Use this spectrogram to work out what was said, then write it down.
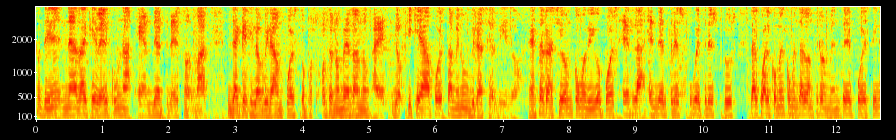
no tiene nada que ver con una Ender 3 normal, ya que si la hubieran puesto pues otro nombre random al estilo IKEA, pues también hubiera servido. En esta ocasión, como digo, pues es la Ender 3 V3 Plus, la cual como he comentado anteriormente, pues tiene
